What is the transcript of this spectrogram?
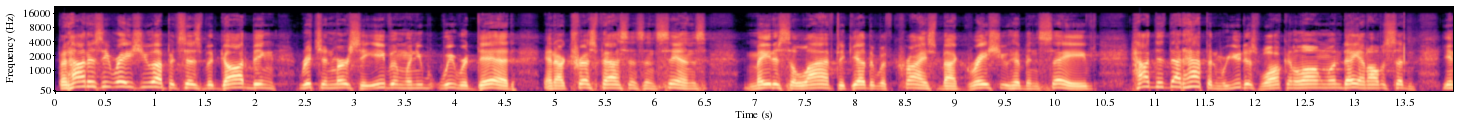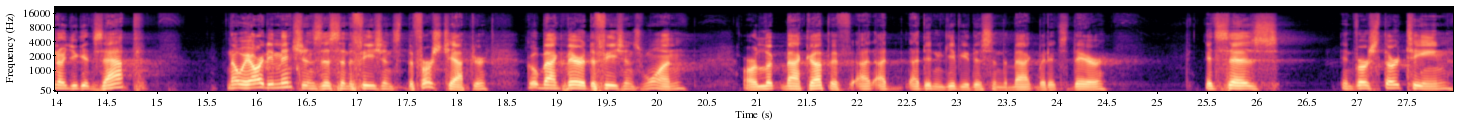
but how does he raise you up? It says, But God, being rich in mercy, even when you, we were dead in our trespasses and sins, made us alive together with Christ. By grace you have been saved. How did that happen? Were you just walking along one day and all of a sudden, you know, you get zapped? No, he already mentions this in Ephesians, the first chapter. Go back there to Ephesians 1, or look back up if I, I, I didn't give you this in the back, but it's there. It says in verse 13,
